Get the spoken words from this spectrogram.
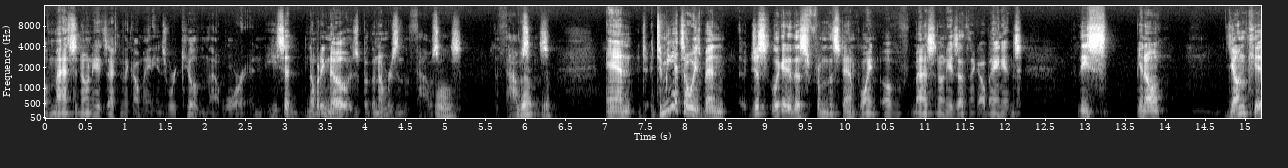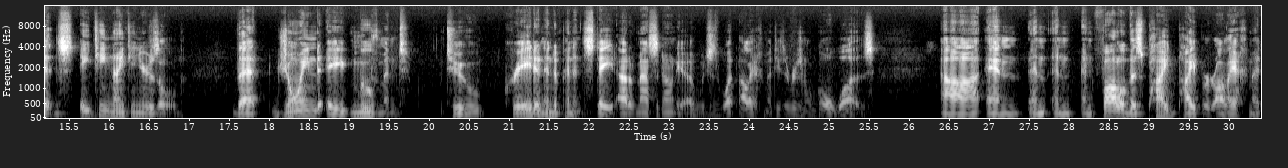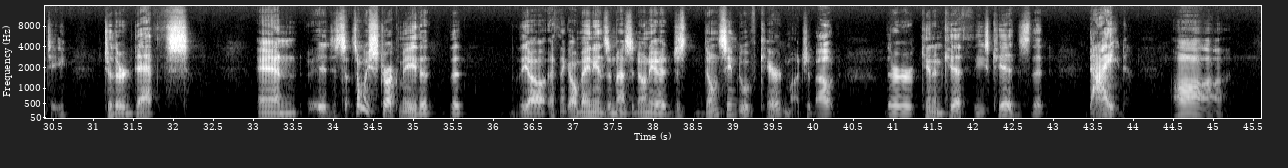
of Macedonia's ethnic Albanians were killed in that war, and he said nobody knows, but the number's in the thousands, mm. the thousands. yeah. And t- to me, it's always been just looking at this from the standpoint of Macedonia's ethnic Albanians. These, you know, young kids, 18, 19 years old, that joined a movement to create an independent state out of Macedonia, which is what Ali Ahmeti's original goal was, uh, and and and and followed this Pied Piper Ali Ahmeti to their deaths. And it's, it's always struck me that that the uh, think Albanians in Macedonia just don't seem to have cared much about their kin and kith, these kids that died, uh,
